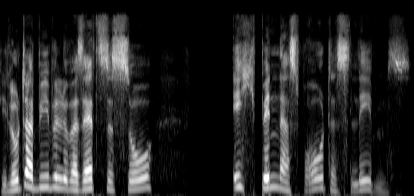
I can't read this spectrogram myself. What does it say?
Die Lutherbibel übersetzt es so, ich bin das Brot des Lebens.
